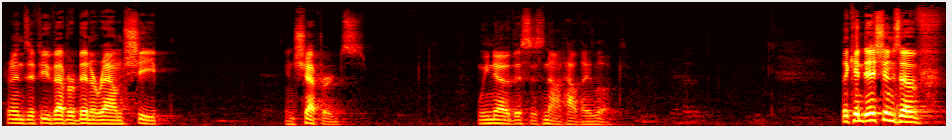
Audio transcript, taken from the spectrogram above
Friends, if you've ever been around sheep and shepherds, we know this is not how they look. The conditions of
